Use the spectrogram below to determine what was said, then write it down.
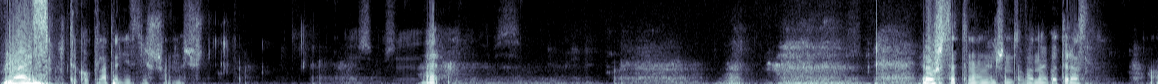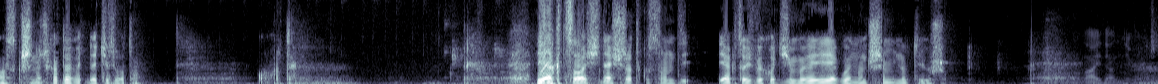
41. Nice. Tylko klata niezniszczalność. E. Ja już seta mam teraz... O, skrzyneczka, da, dajcie złoto. Kurde. Jak coś, na środku są... di- Jak coś, wychodzimy, jak będą 3 minuty już. Nie wiem czy.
